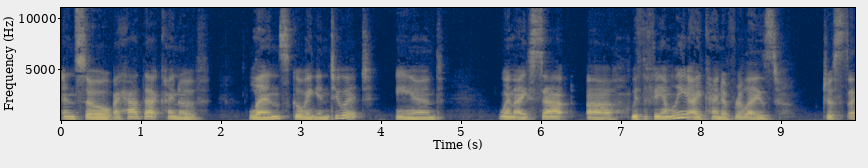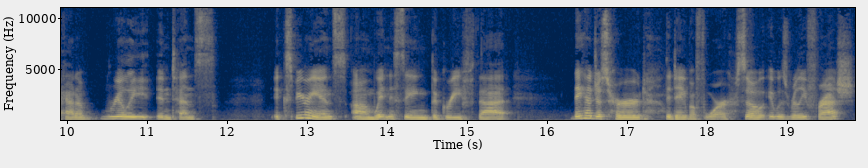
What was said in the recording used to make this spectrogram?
And so I had that kind of lens going into it. And when I sat uh, with the family, I kind of realized just I had a really intense experience um, witnessing the grief that they had just heard the day before. So it was really fresh.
